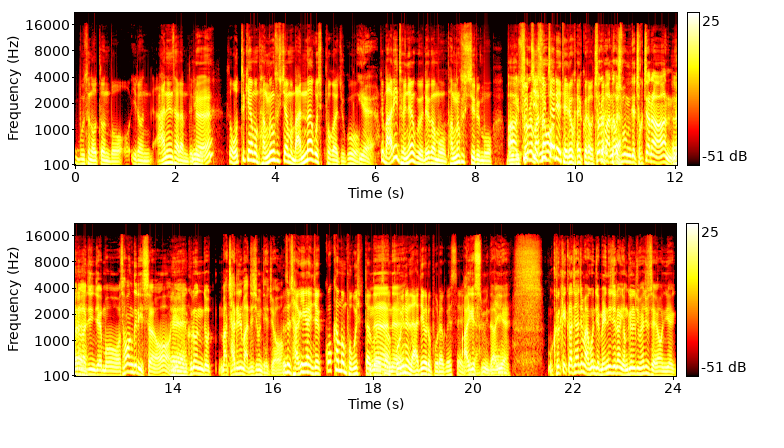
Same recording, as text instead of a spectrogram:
무슨 어떤 뭐 이런 아는 사람들이 네. 그래서 어떻게 하면 박명수 씨 한번 만나고 싶어가지고 예. 그게 말이 되냐고요. 내가 뭐 박명수 씨를 뭐, 뭐 아, 술지, 만나고- 술자리에 데려갈 거야. 어떡할 저를 만나고 거야. 싶으면 이제 적절한 여러 네. 가지 이제 뭐 상황들이 있어요. 네. 예, 그런 또 마- 자리를 만드시면 되죠. 그래서 자기가 이제 꼭 한번 보고 싶다고 네, 해서 네. 보이는 라디오로 보라고 했어요. 제가. 알겠습니다. 네. 예. 뭐 그렇게까지 하지 말고 이제 매니저랑 연결 좀 해주세요. 예,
